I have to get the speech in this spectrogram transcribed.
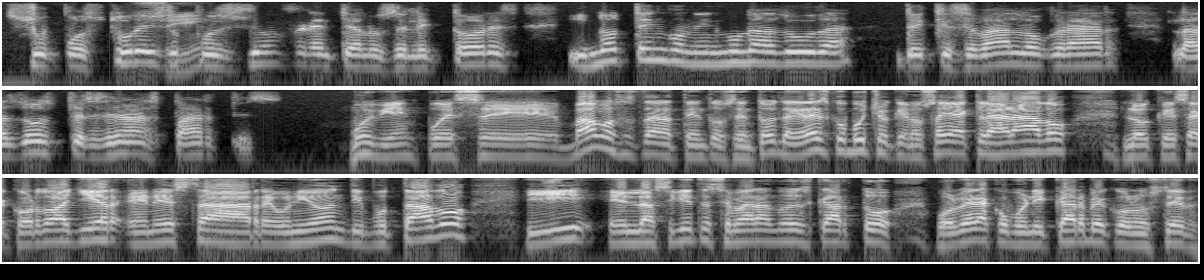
su postura y su posición frente a los electores y no tengo ninguna duda de que se va a lograr las dos terceras partes. Muy bien, pues eh, vamos a estar atentos. Entonces, le agradezco mucho que nos haya aclarado lo que se acordó ayer en esta reunión, diputado, y en la siguiente semana no descarto volver a comunicarme con usted.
